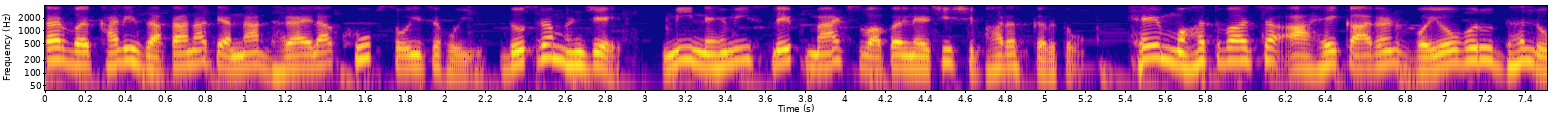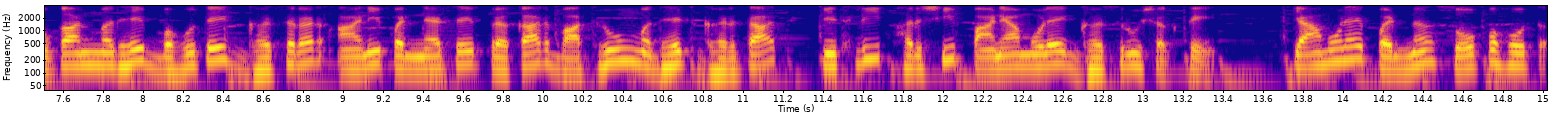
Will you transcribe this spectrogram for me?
तर वर खाली जाताना त्यांना धरायला खूप सोयीचं होईल. दुसरं म्हणजे मी नेहमी स्लिप मॅट्स वापरण्याची शिफारस करतो. हे महत्वाचं आहे कारण वयोवृद्ध लोकांमध्ये बहुतेक घसरण आणि पडण्याचे प्रकार बाथरूम मध्येच घडतात. तिथली फरशी पाण्यामुळे घसरू शकते. त्यामुळे पडणं सोपं होतं.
